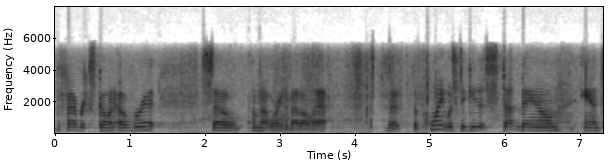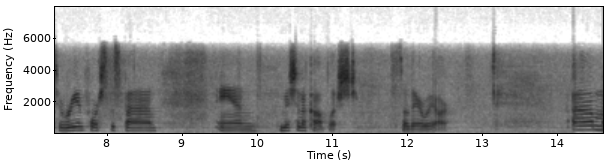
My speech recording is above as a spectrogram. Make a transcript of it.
the fabric's going over it, so I'm not worried about all that. But the point was to get it stuck down and to reinforce the spine, and mission accomplished. So there we are. Um,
